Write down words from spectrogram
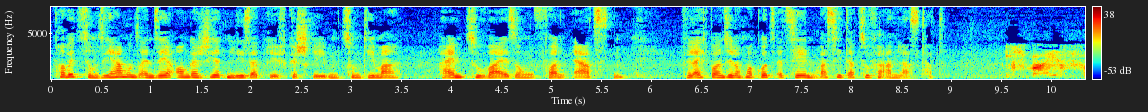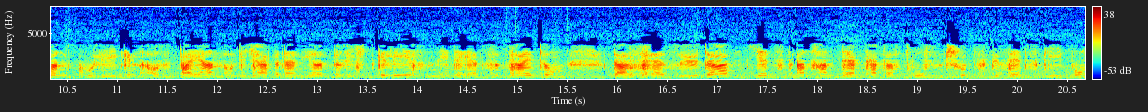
Frau Witzum, Sie haben uns einen sehr engagierten Leserbrief geschrieben zum Thema Heimzuweisung von Ärzten. Vielleicht wollen Sie noch mal kurz erzählen, was Sie dazu veranlasst hat. Ich weiß von Kollegen aus Bayern und ich habe dann Ihren Bericht gelesen in der Ärztezeitung, dass Herr Söder jetzt anhand der Katastrophenschutzgesetzgebung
